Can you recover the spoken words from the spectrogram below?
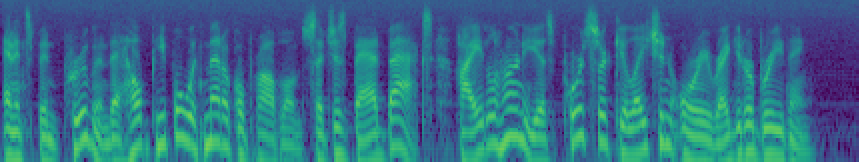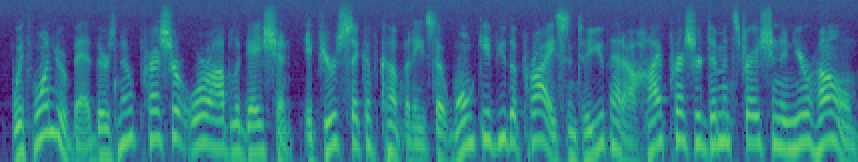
and it's been proven to help people with medical problems such as bad backs, hiatal hernias, poor circulation, or irregular breathing. With WonderBed, there's no pressure or obligation. If you're sick of companies that won't give you the price until you've had a high-pressure demonstration in your home,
